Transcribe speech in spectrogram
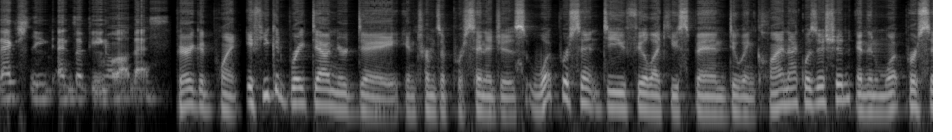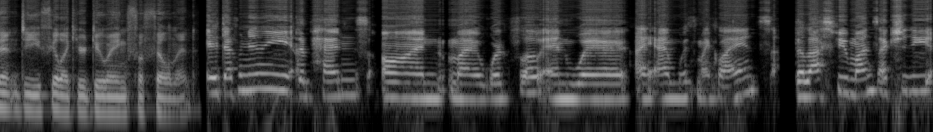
actually ends up being a lot less. Very good point. If you could break down your day in terms of percentages, what percent do you feel like you spend doing client acquisition and then what percent do you feel like you're doing fulfillment? It definitely depends on my workflow and where I am with my clients the last few months actually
